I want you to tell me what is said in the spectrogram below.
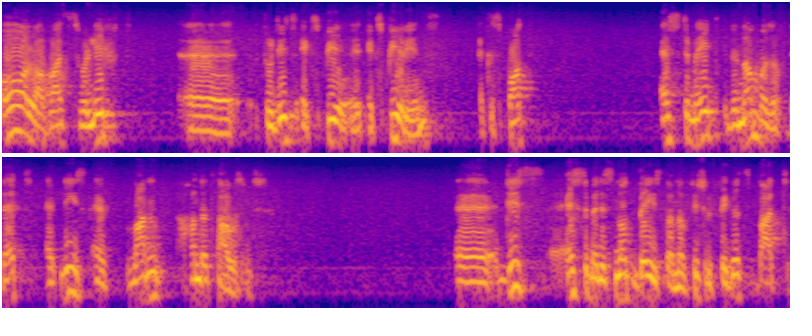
All of us who lived uh, through this exper experience at the spot estimate the numbers of dead at least at 100,000. Uh, this estimate is not based on official figures, but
